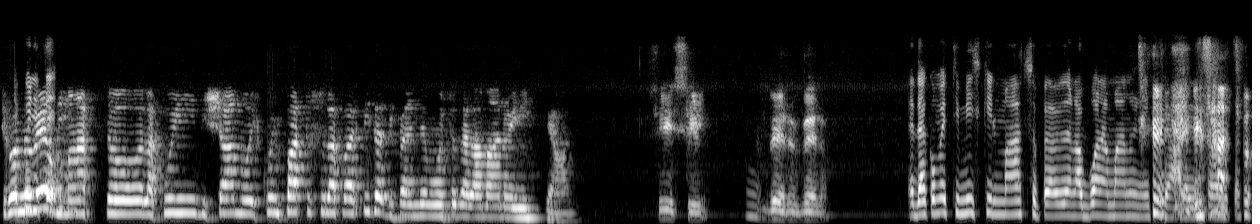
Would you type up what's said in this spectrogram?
Secondo me è un mazzo la cui, diciamo, il cui impatto sulla partita dipende molto dalla mano iniziale. Sì, sì, è vero, è vero. E da come ti mischi il mazzo per avere una buona mano iniziale. esatto.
